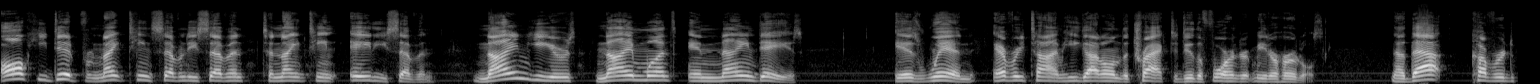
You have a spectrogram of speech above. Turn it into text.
All he did from 1977 to 1987, nine years, nine months, and nine days, is when every time he got on the track to do the 400 meter hurdles. Now that covered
